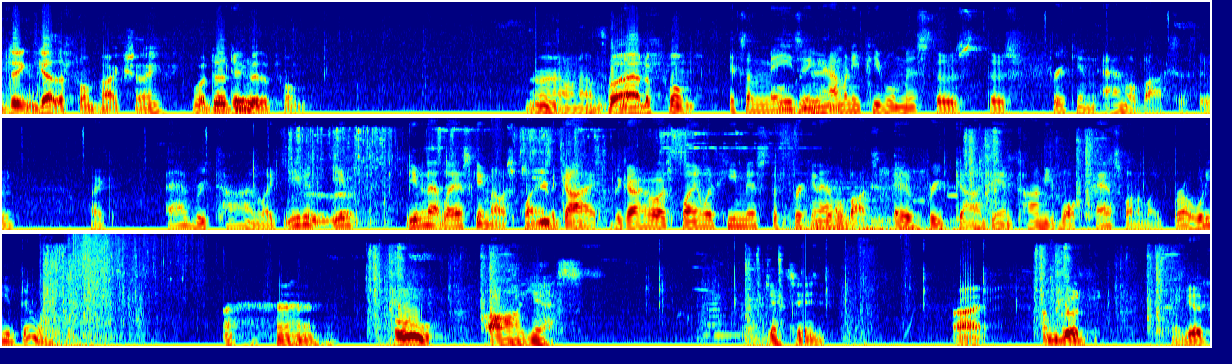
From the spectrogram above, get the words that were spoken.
I didn't get the pump actually. What did You I do didn't? with the pump? Ah, I don't know. I thought I had a pump. It's amazing how many people miss those those freaking ammo boxes, dude. Like every time. Like even even even that last game I was playing, the guy the guy who I was playing with, he missed the freaking ammo box every goddamn time he walked past one. I'm like, bro, what are you doing? Ooh. Oh, yes. Get in. Right. I'm good. You good?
